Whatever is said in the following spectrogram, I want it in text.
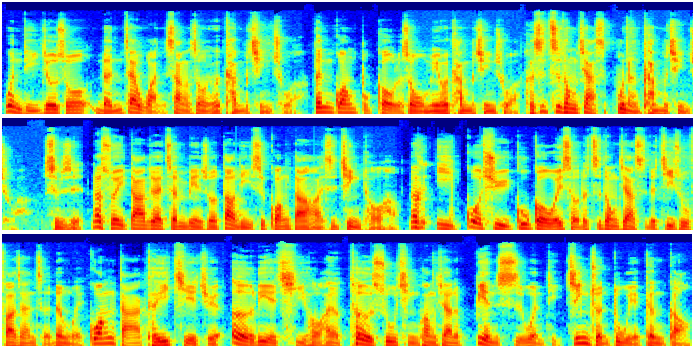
问题就是说，人在晚上的时候也会看不清楚啊，灯光不够的时候，我们也会看不清楚啊。可是自动驾驶不能看不清楚啊。是不是？那所以大家就在争辩说，到底是光达好还是镜头好？那以过去 Google 为首的自动驾驶的技术发展者认为，光达可以解决恶劣气候还有特殊情况下的辨识问题，精准度也更高。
